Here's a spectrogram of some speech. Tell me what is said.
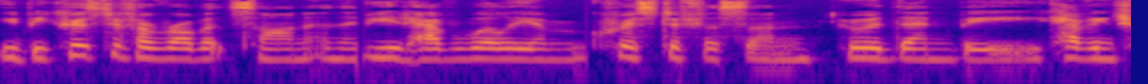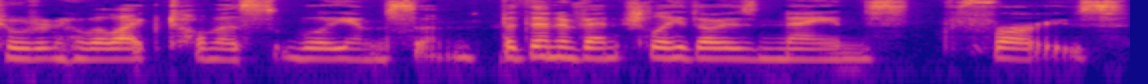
You'd be Christopher Robertson, and then you'd have William Christopherson, who would then be having children who were like Thomas Williamson. But then eventually those names froze.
